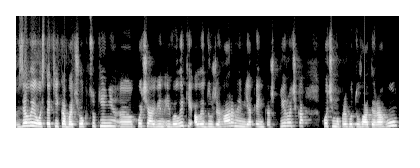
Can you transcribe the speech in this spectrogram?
Взяли ось такий кабачок цукіні, е, хоча він і великий, але дуже гарний, м'якенька шкірочка. Хочемо приготувати рагу.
